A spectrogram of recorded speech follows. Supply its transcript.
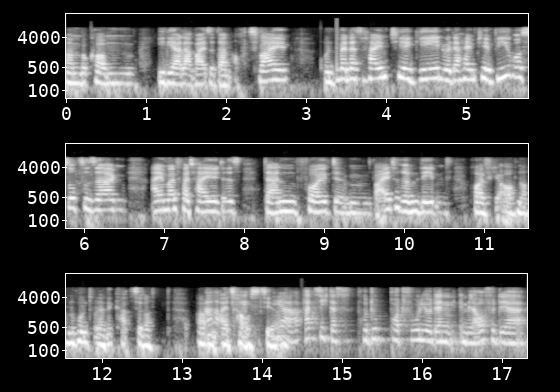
ähm, bekommen, idealerweise dann auch zwei. Und wenn das Heimtiergen oder der Heimtiervirus sozusagen einmal verteilt ist, dann folgt im weiteren Leben häufig auch noch ein Hund oder eine Katze noch ähm, ah, okay. als Haustier. Ja. Hat sich das Produktportfolio denn im Laufe der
